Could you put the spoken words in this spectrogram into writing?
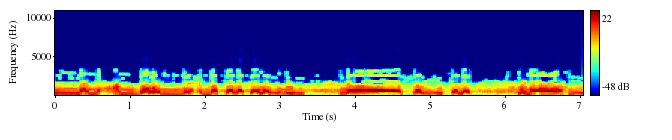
إن الحمد والنعمة لك والملك. لا شريك لك. إلهي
